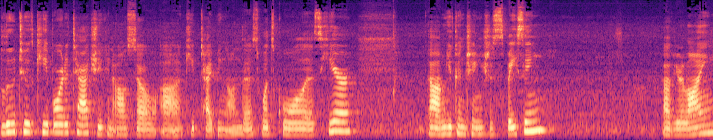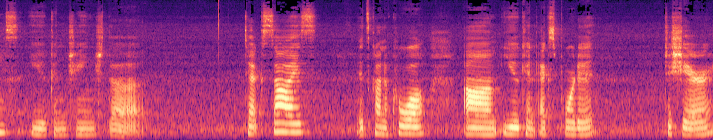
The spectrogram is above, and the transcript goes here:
Bluetooth keyboard attached you can also uh, keep typing on this. What's cool is here um, you can change the spacing of your lines. You can change the text size. It's kind of cool. Um, you can export it to share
